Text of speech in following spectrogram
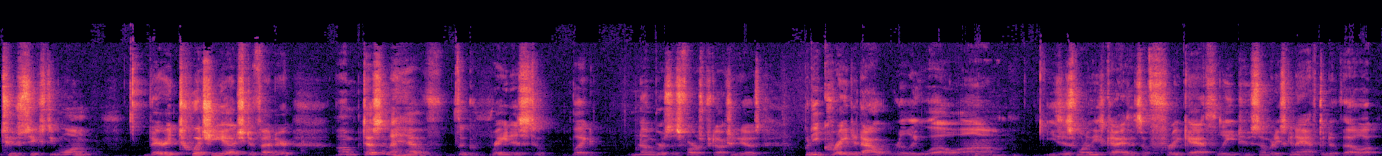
261, very twitchy edge defender. Um, doesn't have the greatest like numbers as far as production goes, but he graded out really well. Um, he's just one of these guys that's a freak athlete who somebody's going to have to develop,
